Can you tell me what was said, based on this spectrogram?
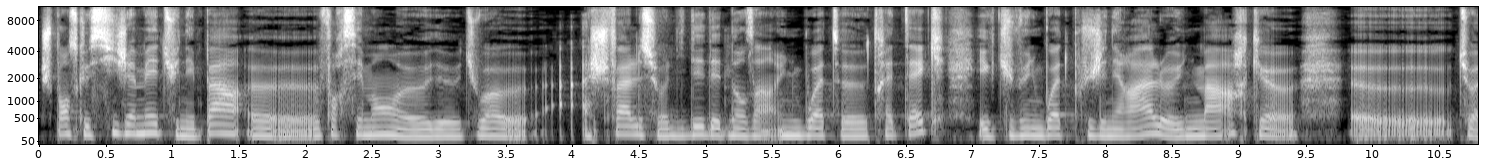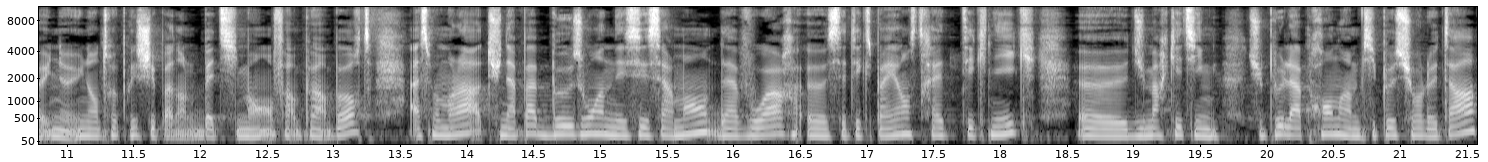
Je pense que si jamais tu n'es pas euh, forcément, euh, tu vois, à cheval sur l'idée d'être dans un, une boîte très tech et que tu veux une boîte plus générale, une marque, tu vois, une, une entreprise, je sais pas, dans le bâtiment, enfin peu importe. À ce moment-là, tu n'as pas besoin nécessairement d'avoir cette expérience très technique du marketing. Tu peux l'apprendre un petit peu sur le tas,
